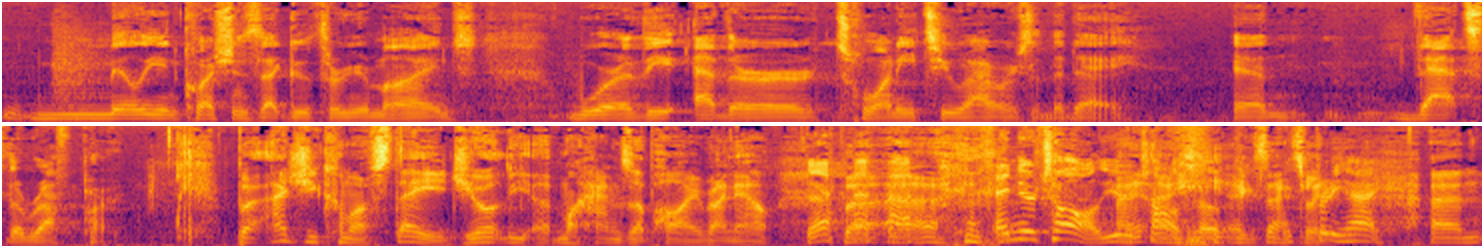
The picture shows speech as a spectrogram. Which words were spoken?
million questions that go through your mind were the other 22 hours of the day, and that's the rough part. But as you come off stage you're uh, my hands up high right now but uh, and you're tall. You're tall, so exactly. it's pretty high. Um,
